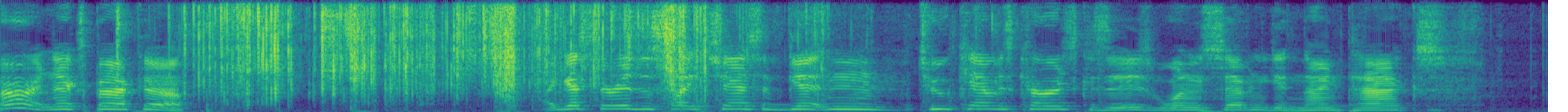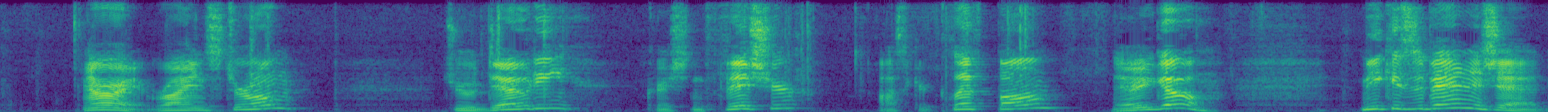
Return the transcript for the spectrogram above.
Alright, next back up. I guess there is a slight chance of getting two canvas cards, because it is 1 in 7, you get 9 packs. Alright, Ryan Strome, Drew Doughty, Christian Fischer, Oscar Klefbom. There you go. Mika Zibanejad,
